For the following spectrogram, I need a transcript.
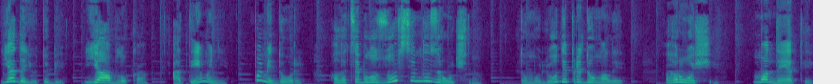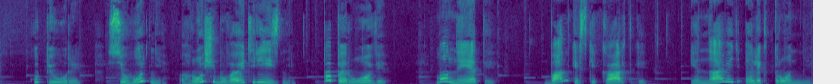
Я даю тобі яблука, а ти мені помідори. Але це було зовсім незручно. Тому люди придумали гроші, монети, купюри. Сьогодні гроші бувають різні: паперові, монети, банківські картки і навіть електронні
